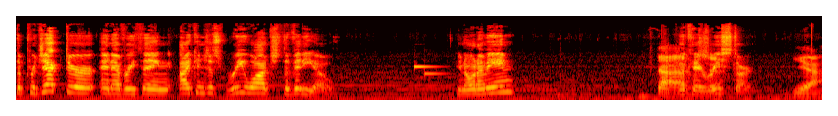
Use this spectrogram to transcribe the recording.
the projector and everything. I can just rewatch the video. You know what I mean? Okay, restart. Yeah.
